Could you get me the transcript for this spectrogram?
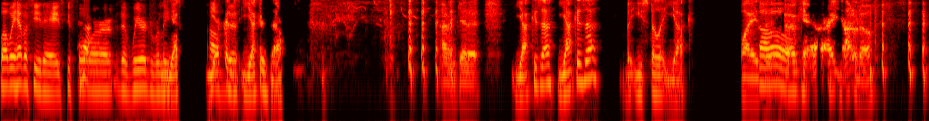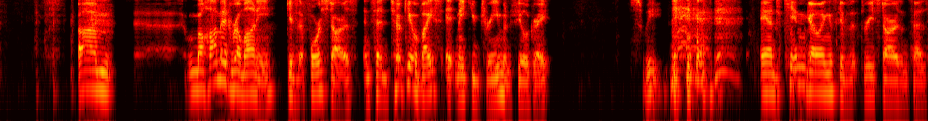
Well, we have a few days before the weird release. Yep. of Yakuza. this. Yakuza. I don't get it. Yakuza. Yakuza. But you spell it yuck. Why is Oh. it okay? I, I don't know. um, uh, Mohammed Romani gives it four stars and said Tokyo Vice it make you dream and feel great. Sweet. and Kim Goings gives it three stars and says,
